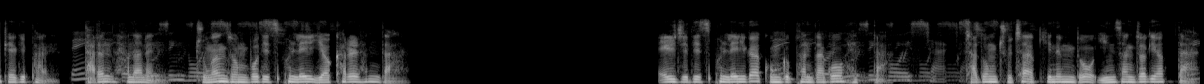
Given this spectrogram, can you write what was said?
계기판, 다른 하나는 중앙정보 디스플레이 역할을 한다. LG 디스플레이가 공급한다고 했다. 자동 주차 기능도 인상적이었다.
